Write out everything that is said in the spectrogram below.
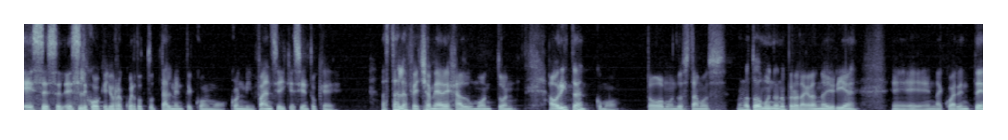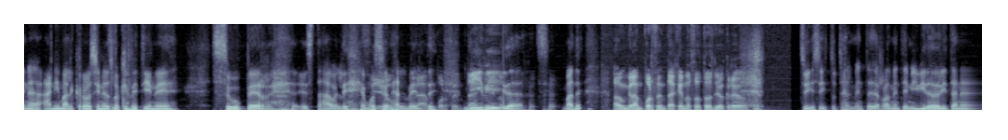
Ese es el, es el juego que yo recuerdo totalmente como con mi infancia y que siento que hasta la fecha me ha dejado un montón. Ahorita, como todo el mundo estamos, bueno, no todo el mundo, ¿no? Pero la gran mayoría eh, en la cuarentena, Animal Crossing es lo que me tiene súper estable Sí, un gran emocionalmente. porcentaje Mi vida. ¿Mande? A un gran porcentaje nosotros, yo creo. Sí, sí, totalmente. Realmente mi vida ahorita en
